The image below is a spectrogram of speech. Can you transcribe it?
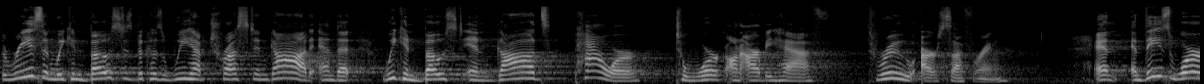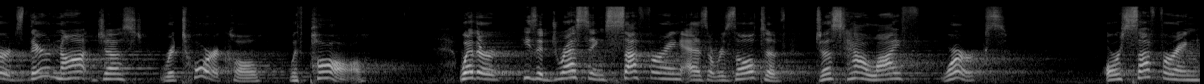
The reason we can boast is because we have trust in God and that we can boast in God's power to work on our behalf through our suffering. And, and these words, they're not just rhetorical with Paul. Whether he's addressing suffering as a result of just how life works, or suffering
